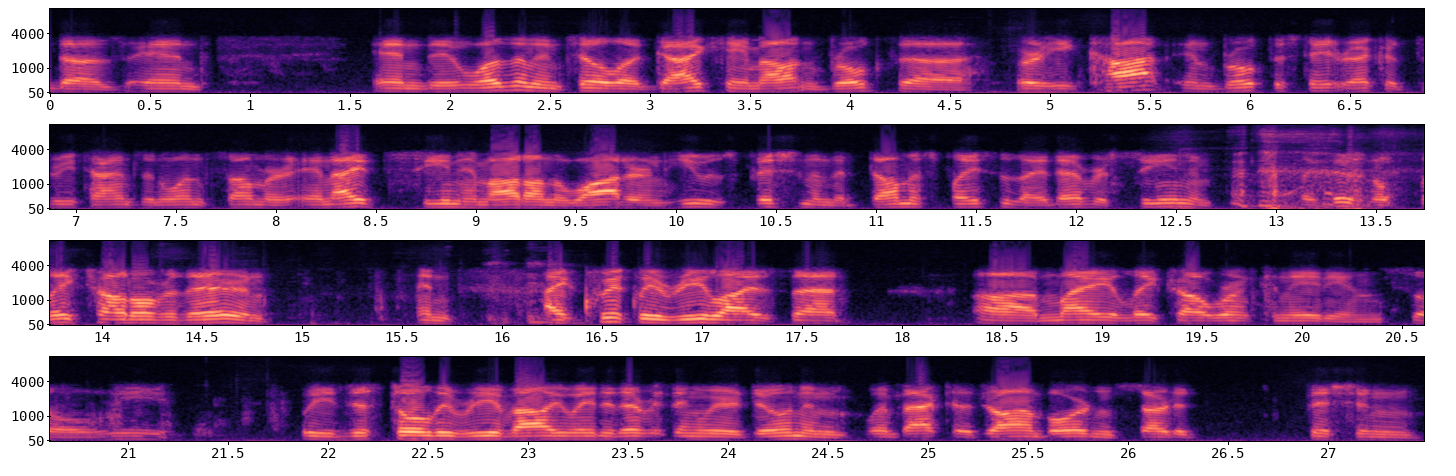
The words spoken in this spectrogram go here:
does, and and it wasn't until a guy came out and broke the, or he caught and broke the state record three times in one summer, and I'd seen him out on the water, and he was fishing in the dumbest places I'd ever seen, and like there's no lake trout over there, and and I quickly realized that uh, my lake trout weren't Canadian, so we we just totally reevaluated everything we were doing and went back to the drawing board and started fishing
